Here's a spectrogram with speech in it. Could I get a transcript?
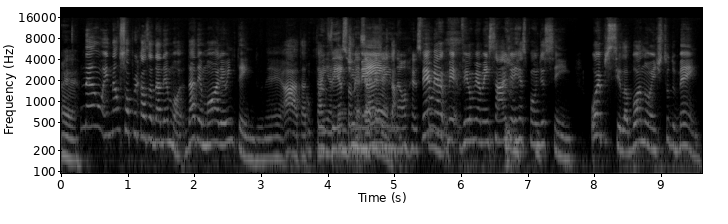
É. Não, e não só por causa da demora. Da demora eu entendo, né? Ah, tá, tá em atendimento. mensagem tá. não Vê minha, minha mensagem e responde assim: Oi, Priscila, boa noite, tudo bem?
